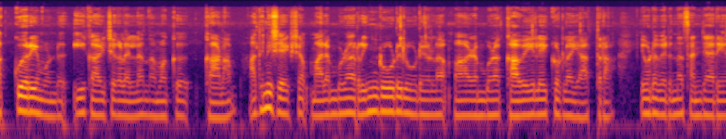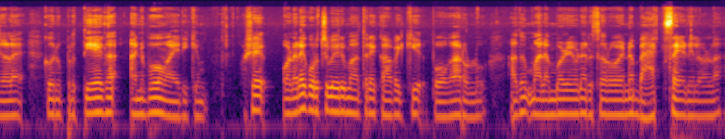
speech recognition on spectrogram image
അക്വേറിയം ഉണ്ട്. ഈ കാഴ്ചകളെല്ലാം നമുക്ക് കാണാം. അതിനുശേഷം മലമ്പുഴ റിംഗ് റോഡിലൂടെയുള്ള മലമ്പുഴ കവയിലേക്കുള്ള യാത്ര. ഇവിടെ വരുന്ന സഞ്ചാരികളെ ഒരു പ്രത്യേക അനുഭവമായിരിക്കും. പക്ഷേ വളരെ കുറച്ച് പേര് മാത്രമേ കവയ്ക്ക് പോകാറുള്ളൂ. അത് മലമ്പുഴയുടെ റിസർവോയറിന്റെ ബാക്ക് സൈഡിലുള്ള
